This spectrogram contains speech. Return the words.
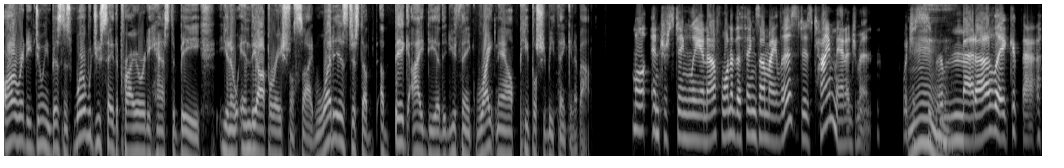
already doing business, where would you say the priority has to be, you know, in the operational side? What is just a, a big idea that you think right now people should be thinking about? Well, interestingly enough, one of the things on my list is time management which is mm. super meta. Like that.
